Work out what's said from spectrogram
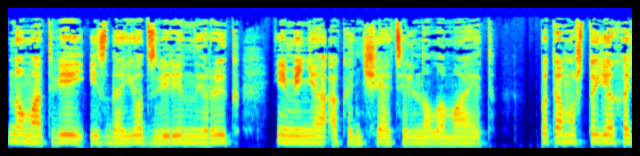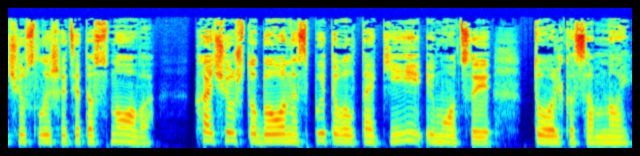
Но Матвей издает звериный рык, и меня окончательно ломает потому что я хочу слышать это снова. Хочу, чтобы он испытывал такие эмоции только со мной.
